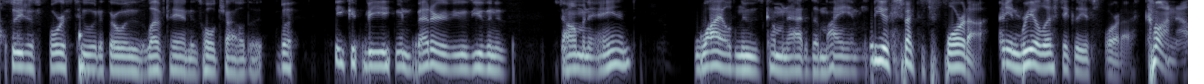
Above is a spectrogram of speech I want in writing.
so he just forced Tua to throw with his left hand his whole childhood. But he could be even better if he was using his dominant hand. Wild news coming out of the Miami. What do you expect? It's Florida. I mean, realistically, it's Florida. Come on now.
